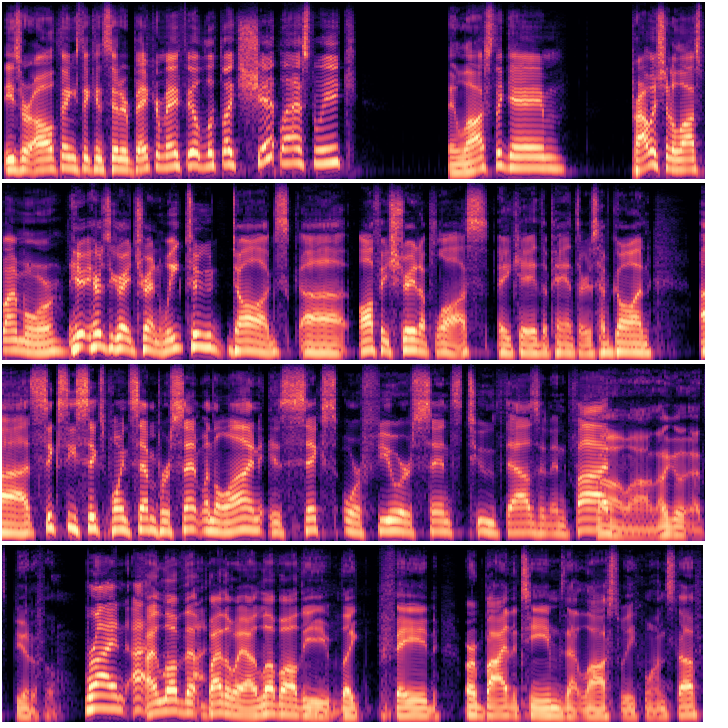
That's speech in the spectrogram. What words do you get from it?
These are all things to consider. Baker Mayfield looked like shit last week. They lost the game. Probably should have lost by more. Here, here's a great trend. Week two dogs uh, off a straight up loss, aka the Panthers, have gone uh, 66.7% when the line is six or fewer since 2005. Oh wow, That- that's beautiful. Ryan, I, I love that. By the way, I love all the like fade or buy the teams that lost week one stuff,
